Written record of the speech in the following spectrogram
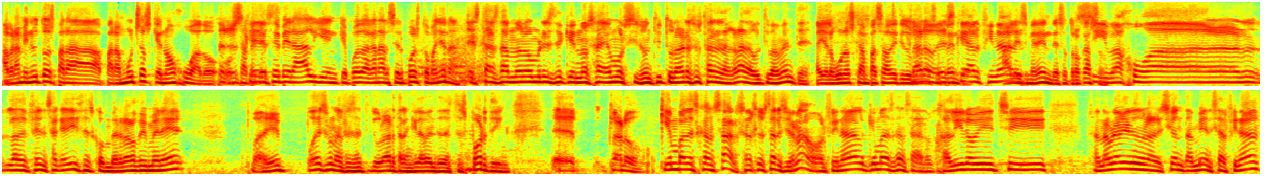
Habrá minutos para, para muchos que no han jugado. Pero ¿Os apetece es- ver a alguien que pueda ganarse el puesto mañana? Estás dando nombres de que no sabemos si son titulares o están en la grada últimamente. Hay algunos que han pasado de titular Claro, a es que al final. Alex Menéndez, otro caso. Si va a jugar la defensa que dices con Bernardo y Mené, pues ahí puede ser una defensa titular tranquilamente de este Sporting. Eh, claro, ¿quién va a descansar? Sergio está lesionado. Al final, ¿quién va a descansar? Jalilovic y. Sanabria viene de una lesión también. Si al final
